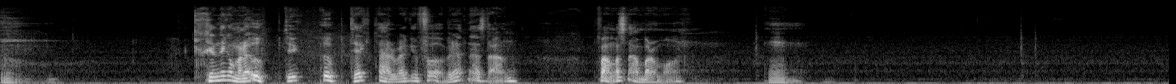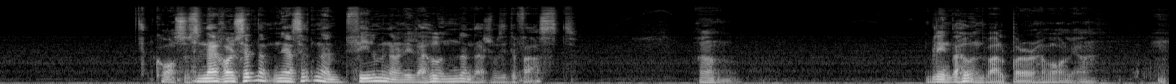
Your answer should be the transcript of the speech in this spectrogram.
Mm kan tänka om man har upptäckt, upptäckt det här och verkar förberett nästan. Fan vad snabba de var. Mm. Konstigt. När, har du sett, ni har sett den här filmen med den lilla hunden där som sitter fast? Mm. Blinda hundvalpar och det här vanliga. Mm.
